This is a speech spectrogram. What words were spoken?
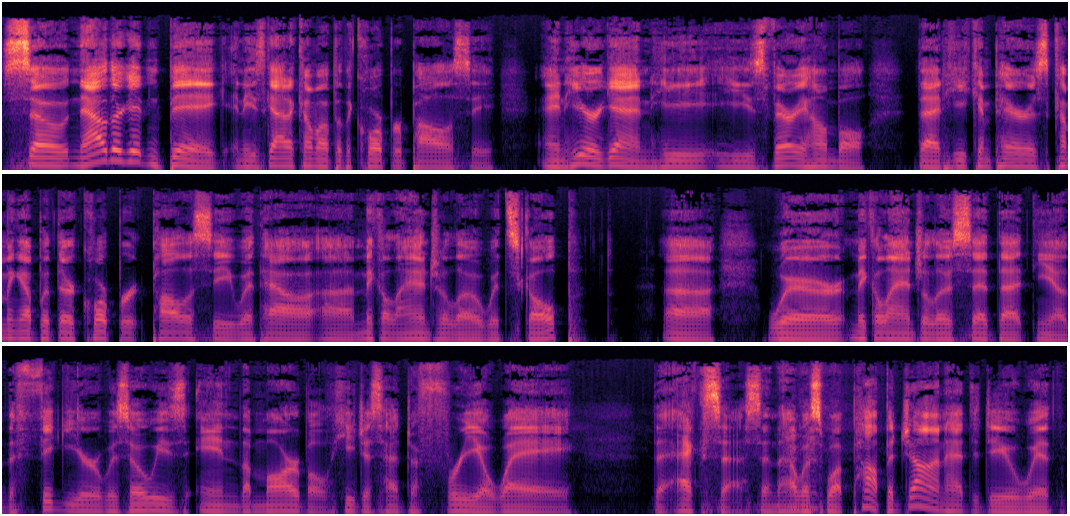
so now they're getting big, and he's got to come up with a corporate policy. And here again, he he's very humble that he compares coming up with their corporate policy with how uh, Michelangelo would sculpt. Uh, where Michelangelo said that you know the figure was always in the marble, he just had to free away the excess, and that was what Papa John had to do with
